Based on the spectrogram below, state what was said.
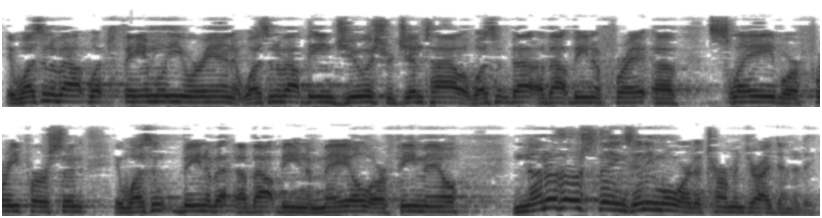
It wasn't about what family you were in. It wasn't about being Jewish or Gentile. It wasn't about, about being a, fra- a slave or a free person. It wasn't being about, about being a male or a female. None of those things anymore determined your identity.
